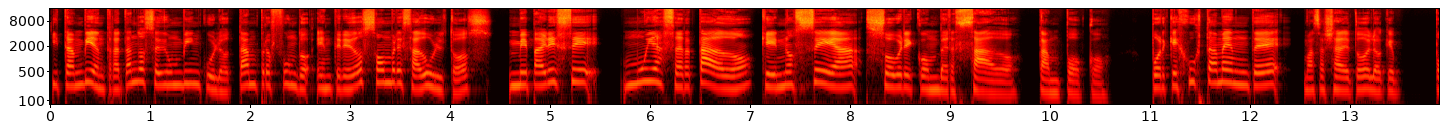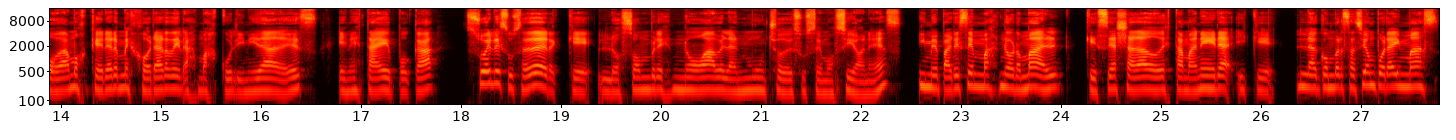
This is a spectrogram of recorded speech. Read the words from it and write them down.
Y también tratándose de un vínculo tan profundo entre dos hombres adultos, me parece muy acertado que no sea sobreconversado tampoco. Porque justamente, más allá de todo lo que podamos querer mejorar de las masculinidades en esta época, suele suceder que los hombres no hablan mucho de sus emociones y me parece más normal que se haya dado de esta manera y que la conversación por ahí más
